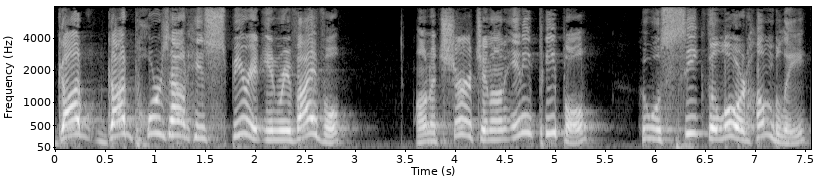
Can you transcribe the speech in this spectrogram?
God, God pours out His Spirit in revival on a church and on any people who will seek the Lord humbly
